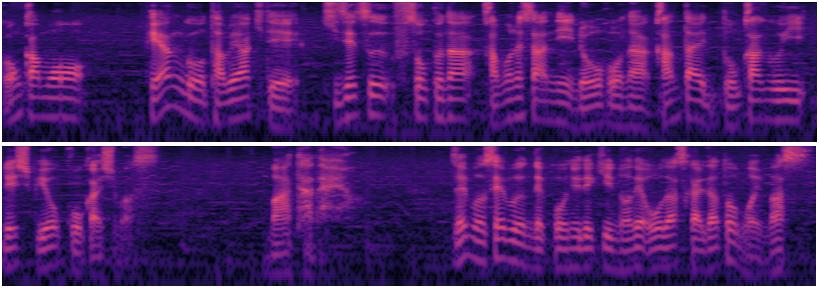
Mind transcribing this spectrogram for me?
今回もペヤングを食べ飽きて気絶不足なカモネさんに朗報な簡単ドカ食いレシピを公開します。まただよ。全部セブンで購入できるので大助かりだと思います。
